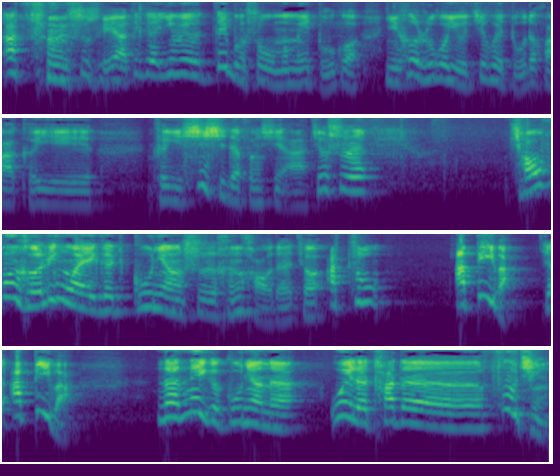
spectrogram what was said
阿紫是谁啊？这个因为这本书我们没读过，以后如果有机会读的话，可以可以细细的分析啊。就是。乔峰和另外一个姑娘是很好的，叫阿朱、阿碧吧，叫阿碧吧。那那个姑娘呢，为了他的父亲，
